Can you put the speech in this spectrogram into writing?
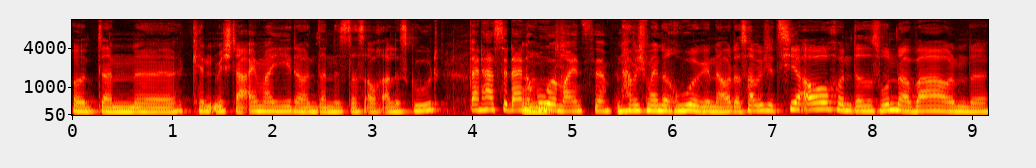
und dann äh, kennt mich da einmal jeder und dann ist das auch alles gut. Dann hast du deine Und- Ruhe, meinst du? Dann habe ich meine Ruhe, genau. Das habe ich jetzt hier auch und das ist wunderbar und äh,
